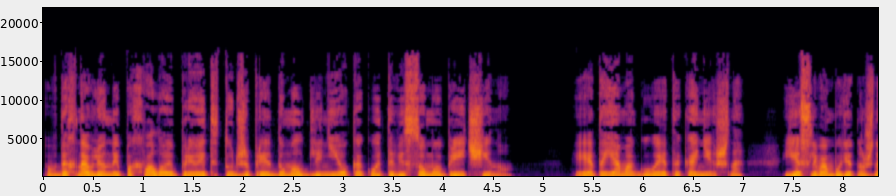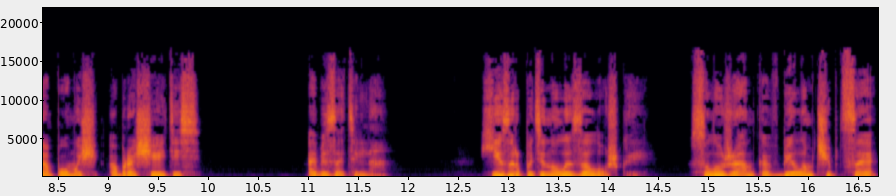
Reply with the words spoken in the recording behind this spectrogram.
Вдохновленный похвалой, Прюит тут же придумал для нее какую-то весомую причину. Это я могу, это, конечно. Если вам будет нужна помощь, обращайтесь. Обязательно. Хизер потянулась за ложкой. Служанка в белом чипце,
